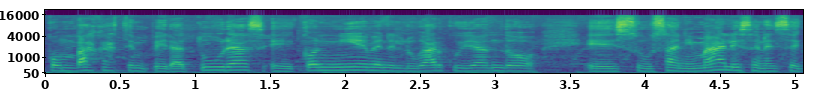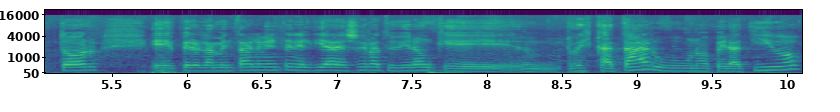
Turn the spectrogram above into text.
con bajas temperaturas, eh, con nieve en el lugar, cuidando sus animales en el sector. Eh, pero lamentablemente en el día de ayer la tuvieron que mm, rescatar, hubo un operativo,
